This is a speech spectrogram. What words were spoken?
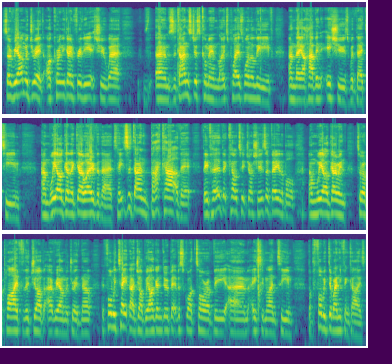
So Real Madrid are currently going through the issue where um, Zidane's just come in, loads of players want to leave, and they are having issues with their team and we are going to go over there, take Zidane back out of it. They've heard that Keltic Josh is available, and we are going to apply for the job at Real Madrid. Now, before we take that job, we are going to do a bit of a squad tour of the um, AC Milan team. But before we do anything, guys,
